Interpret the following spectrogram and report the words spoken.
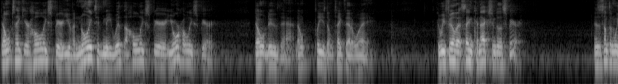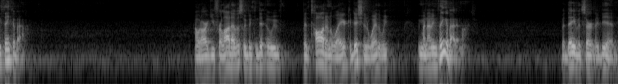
Don't take your Holy Spirit. You've anointed me with the Holy Spirit, your Holy Spirit. Don't do that. Don't please don't take that away. Do we feel that same connection to the Spirit? Is it something we think about? I would argue for a lot of us, we've been, we've been taught in a way or conditioned in a way that we, we might not even think about it much. But David certainly did.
